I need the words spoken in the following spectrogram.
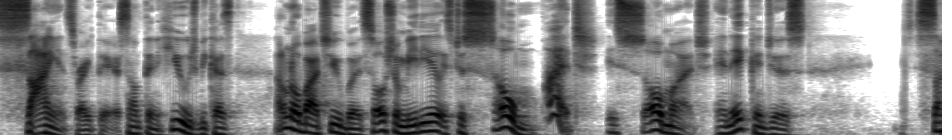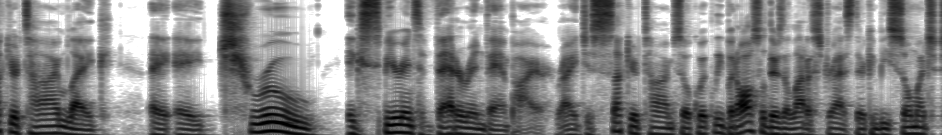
science right there, something huge because I don't know about you, but social media is just so much. It's so much. And it can just suck your time like a, a true experienced veteran vampire, right? Just suck your time so quickly. But also, there's a lot of stress. There can be so much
